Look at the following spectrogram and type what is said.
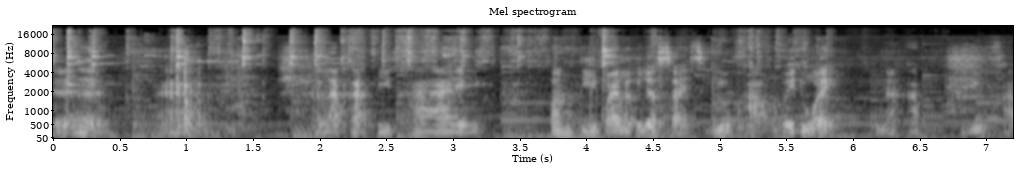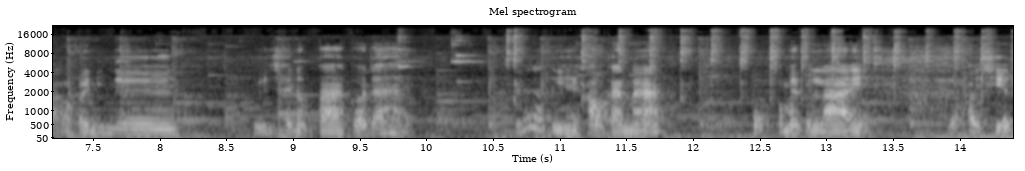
เอออ่านั่นแหละค่ะตีไข่ตอนตีไปเราก็จะใส่ซีอิ๊วขาวเข้าไปด้วยเห็นนะครับซีอิ๊วขาวเข้าไปนิดนึง หรือใช้น้ำปลาก็ได้เออตีให้เข้ากันนะหกก็ไม่เป็นไร เดี๋ยวค่อยเช็ด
